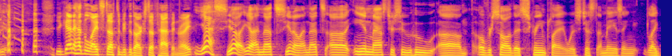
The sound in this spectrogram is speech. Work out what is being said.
you got to have the light stuff to make the dark stuff happen, right? Yes, yeah, yeah, and that's you know, and that's uh, Ian Masters who who um, oversaw the screenplay was just amazing, like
